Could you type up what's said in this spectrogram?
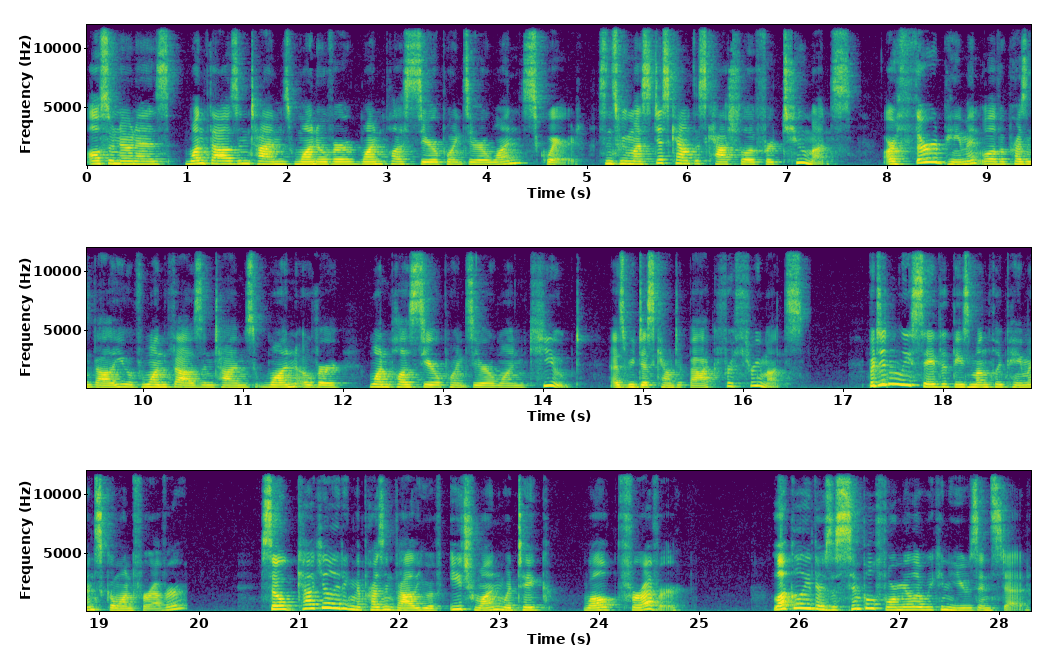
also known as 1000 times 1 over 1 plus 0.01 squared, since we must discount this cash flow for two months. Our third payment will have a present value of 1000 times 1 over 1 plus 0.01 cubed, as we discount it back for three months. But didn't we say that these monthly payments go on forever? So calculating the present value of each one would take, well, forever. Luckily, there's a simple formula we can use instead.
